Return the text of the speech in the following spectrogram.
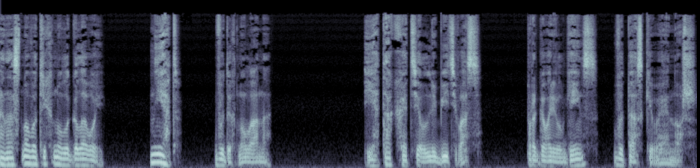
Она снова тряхнула головой. «Нет», — выдохнула она. «Я так хотел любить вас», — проговорил Гейнс, вытаскивая нож.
